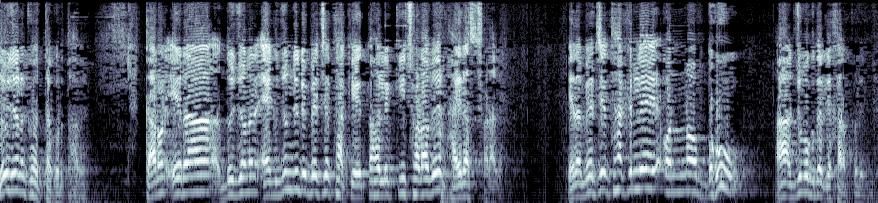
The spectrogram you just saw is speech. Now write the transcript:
দুইজনকে হত্যা করতে হবে। কারণ এরা দুজনের একজন যদি বেঁচে থাকে, তাহলে কি ছড়াবে? ভাইরাস ছড়াবে। এরা বেঁচে থাকলে অন্য বহু যুবকদেরকে খারাপ করে দেবে।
